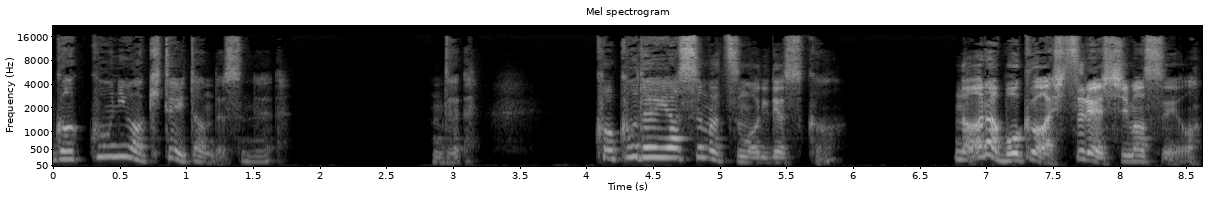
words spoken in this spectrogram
学校には来ていたんですね。で、ここで休むつもりですか？なら僕は失礼しますよ。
